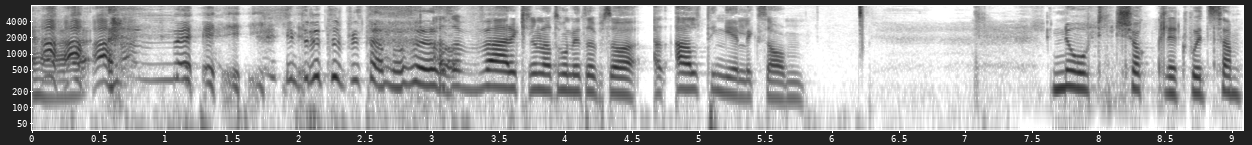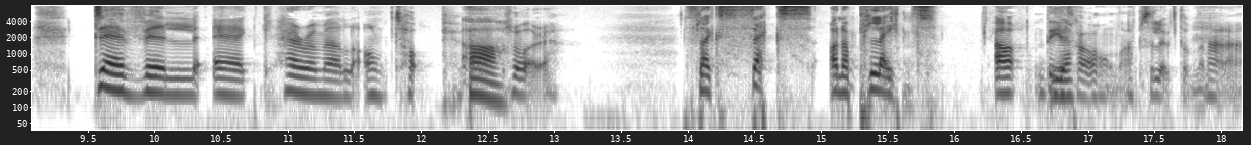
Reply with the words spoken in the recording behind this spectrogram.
Nej! inte det typiskt henne att säga Alltså verkligen att hon är typ så, att allting är liksom, Naughty chocolate with some devil eh, caramel on top. ah, Så var det. it's like sex on a plate. Ja, det Ja. sa hon absolut om den här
